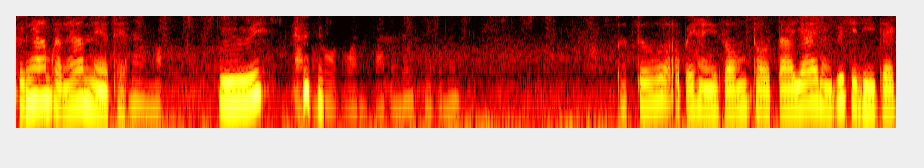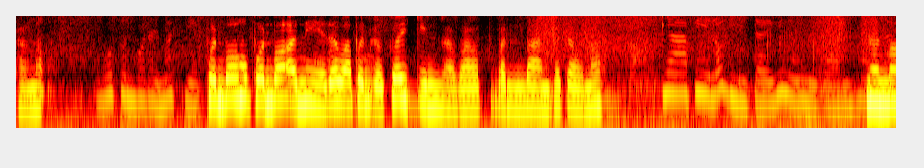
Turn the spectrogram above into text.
คืองามค่ะงามแน่แท้น้ำเนาะเฮ้ยปาดเอาโลดอ่อนปาดเอาเลยเก็บเอาเลยปาโตเอาไปให้สองเฒ่าตายายนั่นคือสิดีใจครั้งเนาะโอ้เพิ่นบ่ได้มาเก็บเพิ่นบ่เพิ่นบ่อันนี้ แต่ว่าเพิ่นก็เคยกินแบบว่าบ้านๆเขาเจ้าเนาะ ยาพี่แล้วดีใจพี่ยังนี่อ่อนนั่นบ่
